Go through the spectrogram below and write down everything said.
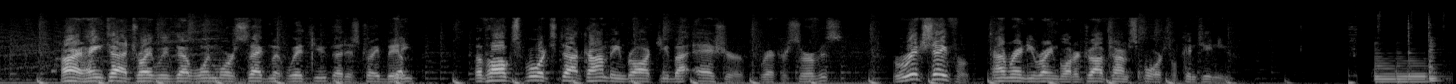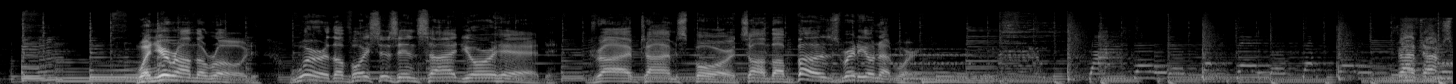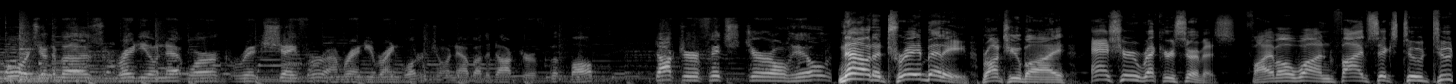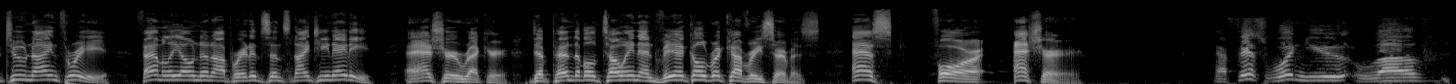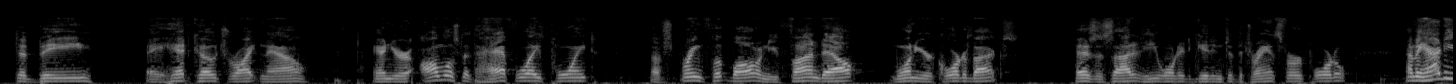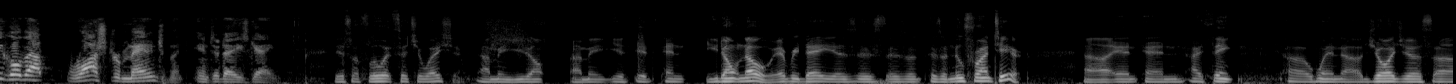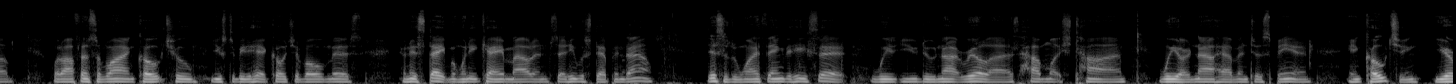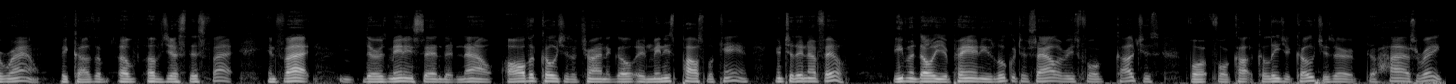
All right, hang tight, Trey. We've got one more segment with you. That is Trey Biddy yep. of hawgsports.com being brought to you by Asher Wrecker Service. Rick Schaefer. I'm Randy Rainwater. Drive Time Sports will continue. When you're on the road, we're the voices inside your head. Drive Time Sports on the Buzz Radio Network. Drive Time Sports on the Buzz Radio Network. Rick Schaefer. I'm Randy Rainwater, joined now by the Doctor of Football, Dr. Fitzgerald Hill. Now to Trey Biddy, brought to you by Asher Wrecker Service, 501 562 2293. Family owned and operated since 1980. Asher Wrecker, dependable towing and vehicle recovery service. Ask for Asher. Now, Fitz, wouldn't you love to be a head coach right now and you're almost at the halfway point of spring football and you find out one of your quarterbacks has decided he wanted to get into the transfer portal? I mean, how do you go about roster management in today's game? it's a fluid situation. I mean, you don't. I mean, it, it and you don't know. Every day is is is a is a new frontier, uh, and and I think uh, when uh, Georgia's uh, what offensive line coach, who used to be the head coach of Ole Miss, in his statement when he came out and said he was stepping down, this is the one thing that he said: we you do not realize how much time we are now having to spend in coaching year round because of, of, of just this fact. In fact, there's many saying that now all the coaches are trying to go, as many as possible can, into the NFL. Even though you're paying these lucrative salaries for coaches, for, for co- collegiate coaches, they're the highest rate.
